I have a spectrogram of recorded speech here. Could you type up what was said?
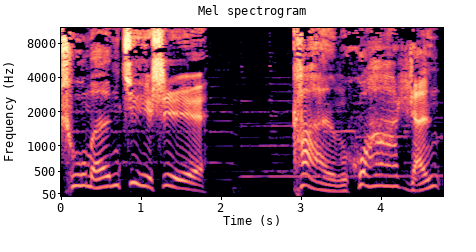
出门俱是。看花人，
